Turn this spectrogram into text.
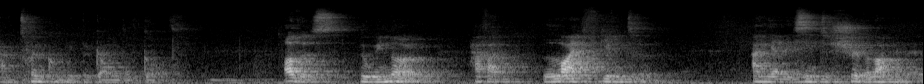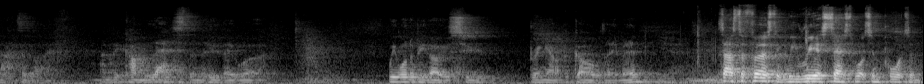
and twinkle with the gold of God. Others who we know have had life given to them and yet they seem to shrivel up in their latter life and become less than who they were. We want to be those who bring out the gold, amen? Yeah. So that's the first thing, we reassess what's important.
